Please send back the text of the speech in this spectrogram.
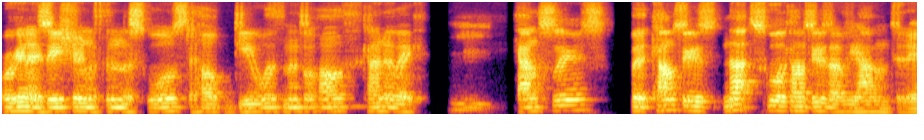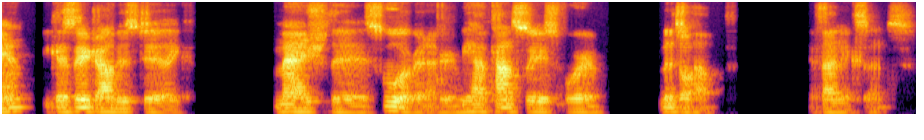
organization within the schools to help deal with mental health, kind of like Mm, counselors, but counselors, not school counselors as we have them today, because their job is to like manage the school or whatever. We have counselors for mental health, if that makes sense.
